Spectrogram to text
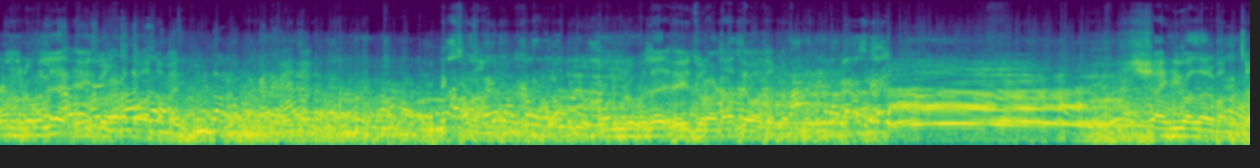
পনেরো হলে এই জোড়াটা দেওয়া যাবে। পনেরো হলে এই জোড়াটা দেওয়া যাবে। শাহিওয়ালার বাচ্চা।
